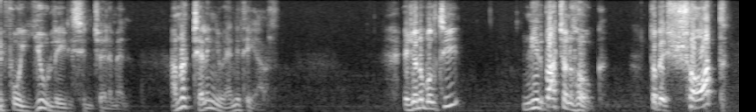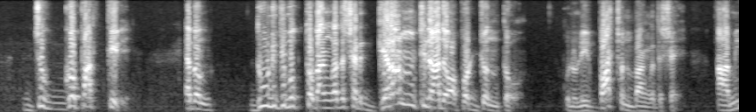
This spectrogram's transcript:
before you ladies and gentleman I am not telling you anything else এই জন্য বলছি, নির্বাচন হোক, তবে সৎ, যোগ্য প্রার্থীর এবং দুর্নীতিমুক্ত বাংলাদেশের গ্যারান্টি না দেওয়া পর্যন্ত কোনো নির্বাচন বাংলাদেশে আমি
